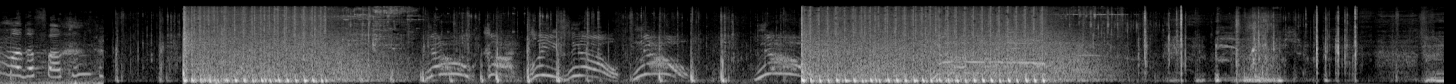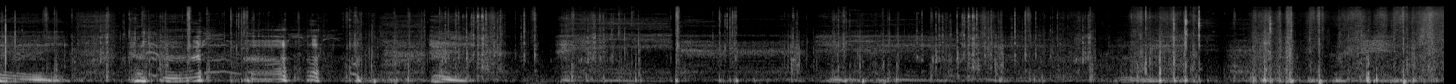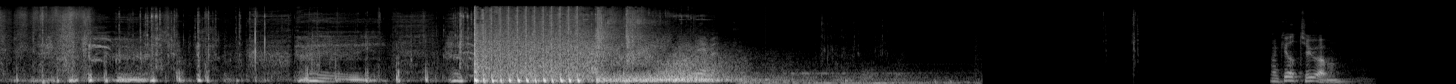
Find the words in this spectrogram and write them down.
motherfucker. No! God, please, no! No! No! Damn I killed two of them.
